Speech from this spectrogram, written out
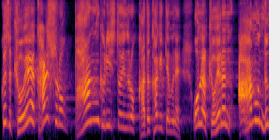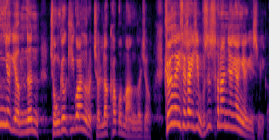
그래서 교회에 갈수록 반 그리스도인으로 가득하기 때문에 오늘 교회는 아무 능력이 없는 종교기관으로 전락하고 만 거죠. 교회가 이 세상에 무슨 선한 영향력이 있습니까?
